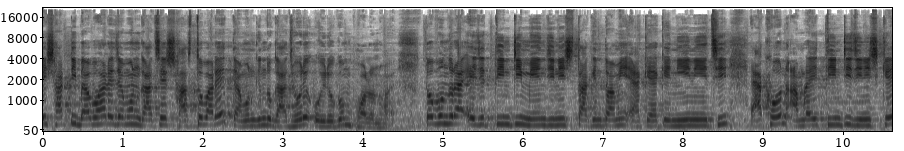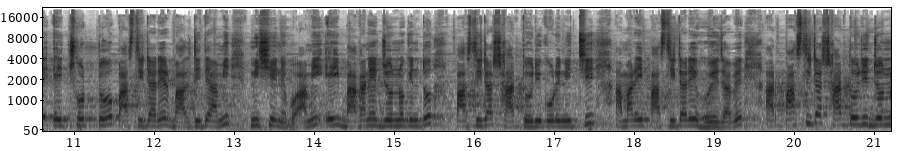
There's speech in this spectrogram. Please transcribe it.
এই সারটি ব্যবহারে যেমন গাছের স্বাস্থ্য বাড়ে, তেমন কিন্তু গাছ ভরে ওই রকম ফলন হয়। তো বন্ধুরা, এই যে তিনটি মেন জিনিস, তা কিন্তু আমি একে একে নিয়ে নিয়েছি। এখন আমরা এই তিনটি জিনিসকে এই ছোট্ট পাঁচ লিটারের বালতিতে আমি মিশিয়ে নেব। আমি এই বাগানের জন্য কিন্তু পাঁচ লিটার সার তৈরি করে নিচ্ছি। আমার এই পাঁচ লিটারেই হয়ে যাবে। আর পাঁচ লিটার সার তৈরির জন্য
